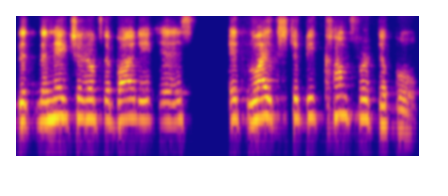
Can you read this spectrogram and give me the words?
the, the nature of the body is it likes to be comfortable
